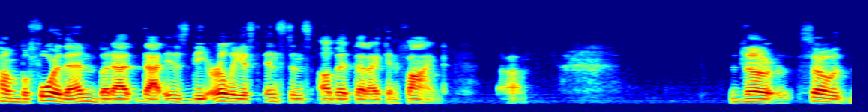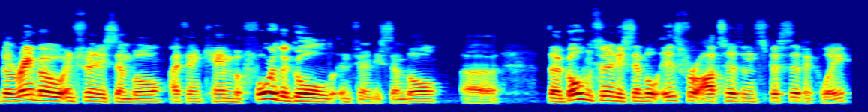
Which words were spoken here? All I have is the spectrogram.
come before then, but at, that is the earliest instance of it that I can find. Uh, the so the rainbow infinity symbol I think came before the gold infinity symbol. Uh, the gold infinity symbol is for autism specifically,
